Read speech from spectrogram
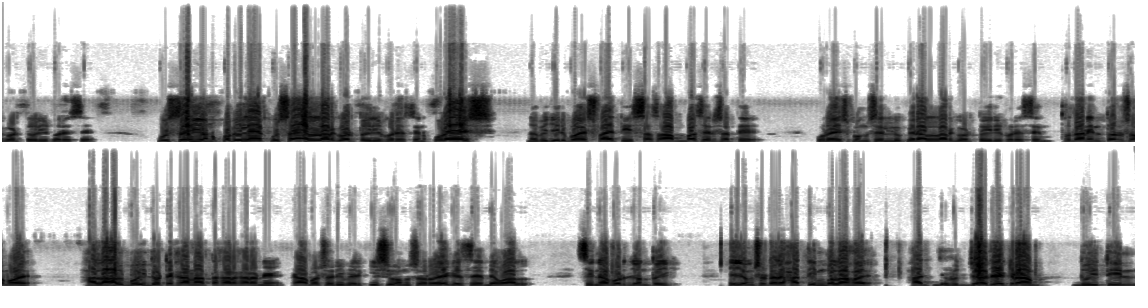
ঘর তৈরি করেছে। আল্লাহর ঘর তৈরি করেছেন। বয়স আব্বাসের সাথে কুরাইশ বংশের লোকের আল্লাহর ঘর তৈরি করেছেন। থদানিন্তন সময় হালাল বৈধ টেকা না থাকার কারণে কাবা শরীফের কিছু অংশ রয়ে গেছে দেওয়াল। সিনা পর্যন্ত এই- অংশটারে হাতিম বলা হয়। হাজ- হুজ্জাজ একরাম দুই তিন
